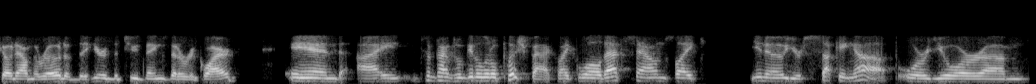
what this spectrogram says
go down the road of the here are the two things that are required, and I sometimes will get a little pushback, like, "Well, that sounds like, you know, you're sucking up, or you're, um,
